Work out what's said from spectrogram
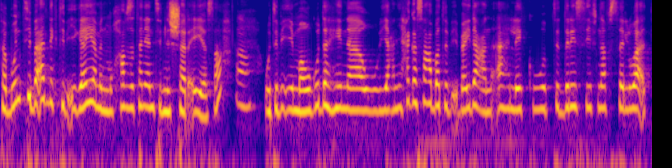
طب وانت بقى إنك تبقي جاية من محافظة تانية انت من الشرقية صح؟ آه. وتبقي موجودة هنا ويعني حاجة صعبة تبقي بعيدة عن أهلك وبتدرسي في نفس الوقت.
